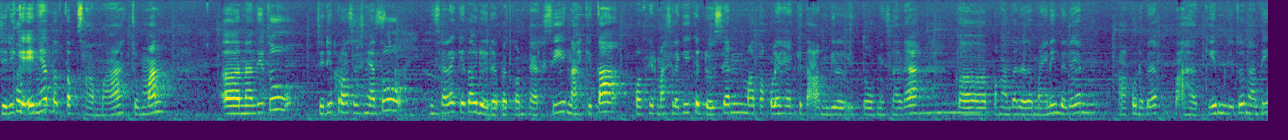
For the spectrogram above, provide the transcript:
jadi kayaknya tetap sama, cuman eh, nanti tuh jadi prosesnya tuh misalnya kita udah dapat konversi, nah kita konfirmasi lagi ke dosen mata kuliah yang kita ambil itu, misalnya ke pengantar data mining, berarti kan aku dapetnya ke Pak Hakim gitu, nanti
